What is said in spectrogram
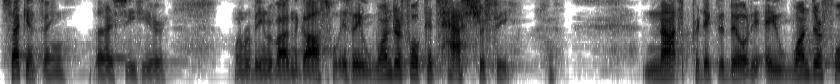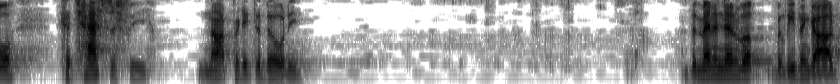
Second thing that I see here when we're being revived in the gospel is a wonderful catastrophe, not predictability. A wonderful catastrophe, not predictability. The men in Nineveh believed in God,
